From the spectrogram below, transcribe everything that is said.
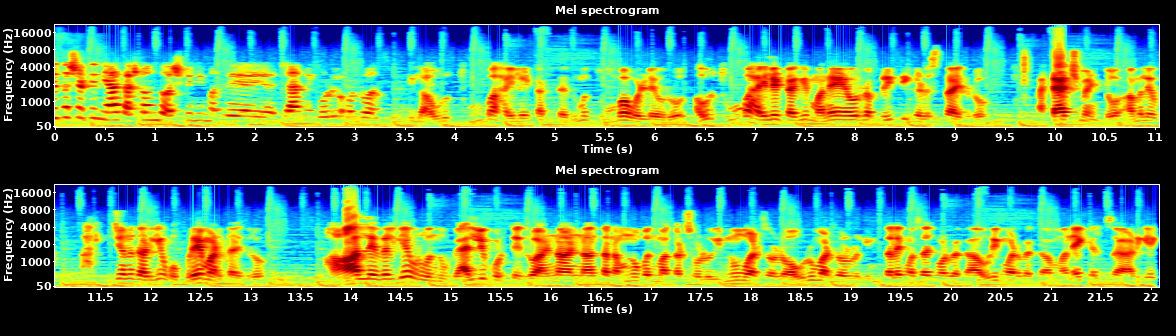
ರಕ್ಷಿತಾ ಶೆಟ್ಟಿನ್ ಯಾಕೆ ಅಷ್ಟೊಂದು ಅಶ್ವಿನಿ ಮತ್ತೆ ಜಾನ್ವಿ ಗೋಡಿಕೊಂಡು ಇಲ್ಲ, ಅವರು ತುಂಬಾ ಹೈಲೈಟ್ ಆಗ್ತಾ ಇದ್ರು ಮತ್ತೆ ತುಂಬಾ ಒಳ್ಳೆಯವರು. ಅವ್ರು ತುಂಬಾ ಹೈಲೈಟ್ ಆಗಿ ಮನೆಯವರ ಪ್ರೀತಿ ಗಳಿಸ್ತಾ ಇದ್ರು. ಅಟ್ಯಾಚ್ಮೆಂಟ್ ಆಮೇಲೆ ಹತ್ತು ಜನದ ಅಡಿಗೆ ಒಬ್ಬರೇ ಮಾಡ್ತಾ ಇದ್ರು. ಆ ಲೆವೆಲ್ಗೆ ಅವ್ರು ಒಂದು ವ್ಯಾಲ್ಯೂ ಕೊಡ್ತಾ ಇದ್ರು. ಅಣ್ಣ ಅಣ್ಣ ಅಂತ ನಮ್ನು ಬಂದು ಮಾತಾಡ್ಸೋಳು, ಇನ್ನೂ ಮಾಡ್ಸೋಳು, ಅವರು ಮಾಡ್ಸೋಳು, ನಿಮ್ ತಲೆಗೆ ಮಸಾಜ್ ಮಾಡ್ಬೇಕಾ, ಅವ್ರಿಗೆ ಮಾಡ್ಬೇಕಾ, ಮನೆ ಕೆಲಸ, ಅಡಿಗೆ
